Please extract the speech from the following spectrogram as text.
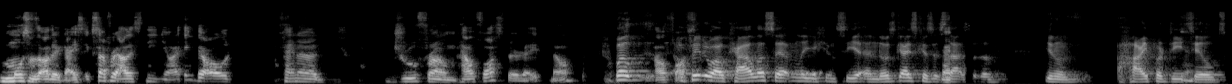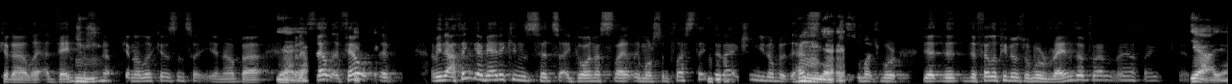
most of the other guys except for Alex Nino. I think they're all kind of drew from Hal Foster, right? No? well. Alfredo Alcala certainly you can see it in those guys because it's Yeah. that sort of you know hyper detailed kind of like adventure Mhm. strip kind of look, isn't it? You know, but Yeah, but yeah. it still it felt. It, I mean, I think the Americans had sort of gone a slightly more simplistic Mhm. direction, you know, but his stuff yeah, so much more. The, the the Filipinos were more rendered, weren't they? I think. Yeah, yeah,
